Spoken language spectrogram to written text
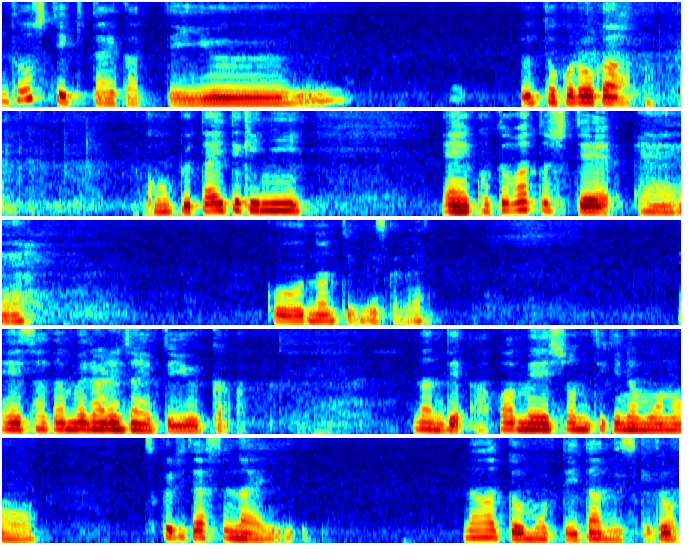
どうしていきたいかっていうところがこう具体的に、えー、言葉として、えー、こうなんていうんですかね、えー、定められないというかなんでアファメーション的なものを作り出せないなと思っていたんですけど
